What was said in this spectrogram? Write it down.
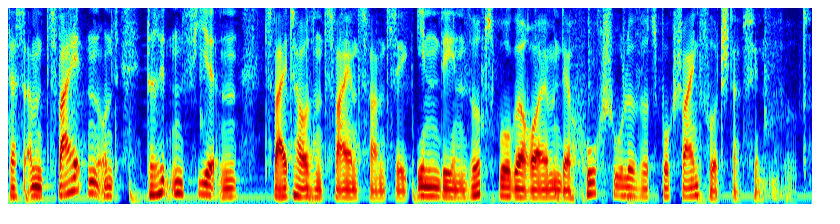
das am 2. und 3.4.2022 in den Würzburger Räumen der Hochschule Würzburg-Schweinfurt stattfinden wird.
